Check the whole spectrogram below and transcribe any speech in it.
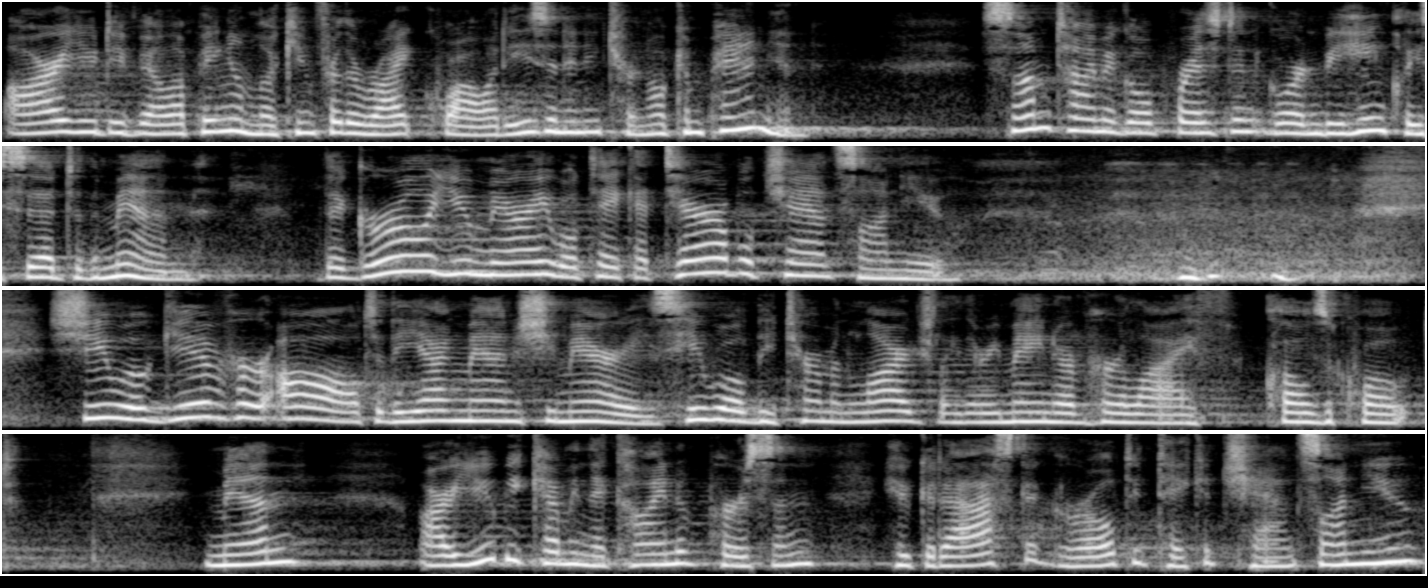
are you developing and looking for the right qualities in an eternal companion? Some time ago, President Gordon B. Hinckley said to the men, The girl you marry will take a terrible chance on you. she will give her all to the young man she marries. He will determine largely the remainder of her life. Close a quote. Men, are you becoming the kind of person who could ask a girl to take a chance on you?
